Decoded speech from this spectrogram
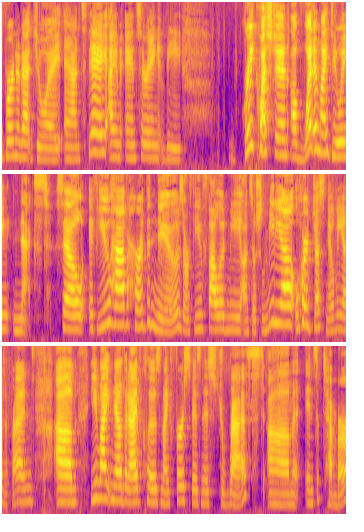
Bernadette Joy, and today I am answering the great question of what am I doing next? So, if you have heard the news, or if you followed me on social media, or just know me as a friend, um, you might know that I've closed my first business, Dressed, um, in September.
